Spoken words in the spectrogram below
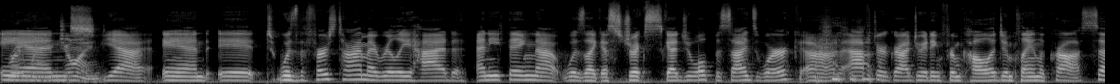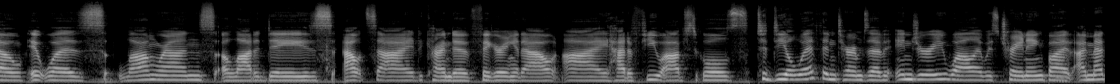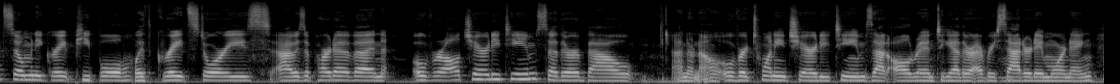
you And joined. yeah, and it was the first time I really had anything that was like a strict schedule besides work um, after graduating from college and playing lacrosse. So it was long runs, a lot of days outside, kind of figuring it out. I had a few obstacles to deal with in terms of injury while I was training, but I met so many great people with great stories. I was a part of an overall charity team. So there are about, I don't know, over 20 charity teams that all ran together every Saturday morning.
